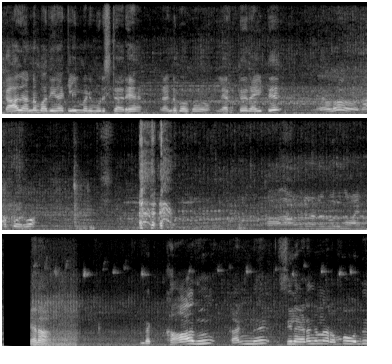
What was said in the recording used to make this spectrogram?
காது அண்ணன் பார்த்தீங்கன்னா க்ளீன் பண்ணி முடிச்சிட்டாரு ரெண்டு பக்கமும் லெஃப்ட்டு ரைட்டு எவ்வளோ? நாற்பது ரூபா. ஏன்னா இந்த காது கண்ணு சில இடங்கள்லாம் ரொம்ப வந்து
